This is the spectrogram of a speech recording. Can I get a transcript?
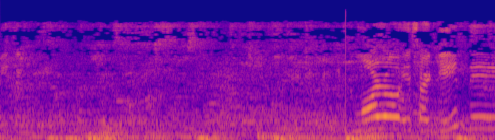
Meet and greet. Tomorrow is our game day.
